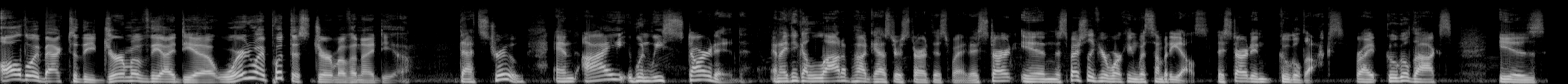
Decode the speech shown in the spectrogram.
all the way back to the germ of the idea, where do I put this germ of an idea? That's true. And I, when we started, and I think a lot of podcasters start this way. They start in, especially if you're working with somebody else, they start in Google Docs, right? Google Docs is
